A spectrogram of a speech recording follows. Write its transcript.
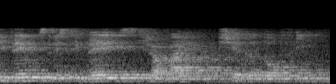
Vivemos neste mês que já vai chegando ao fim.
